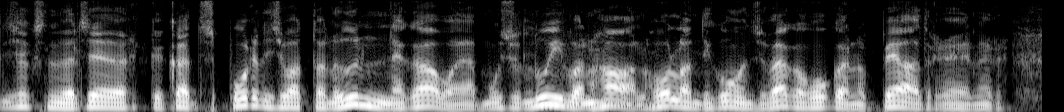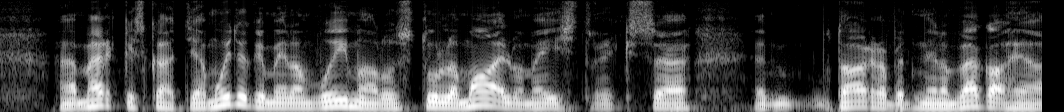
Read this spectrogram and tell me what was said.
lisaks on veel see värk ka, et spordis vaata on õnne ka vaja, muuseas Louis van Gaal, Hollandi koondise väga kogenud peatreener, äh, märkis ka, et ja muidugi meil on võimalus tulla maailmameistriks, äh, ta arvab, et neil on väga hea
